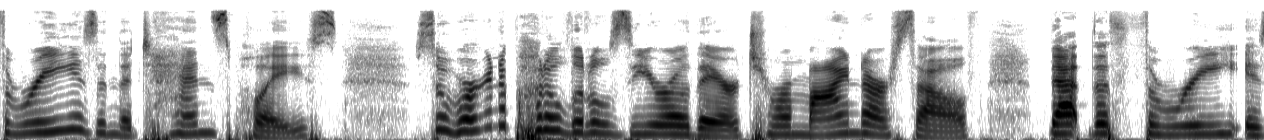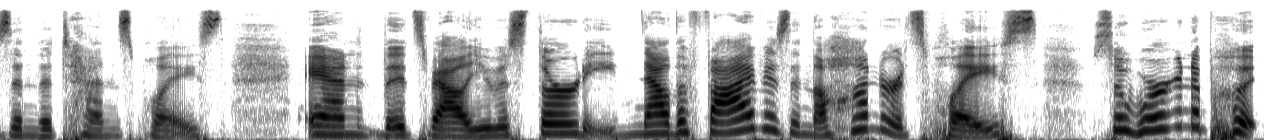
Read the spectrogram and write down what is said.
3 is in the tens place. So we're going to put a little zero there to remind ourselves that the 3 is in the tens place and its value is 30. Now the 5 is in the hundreds place, so we're going to put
